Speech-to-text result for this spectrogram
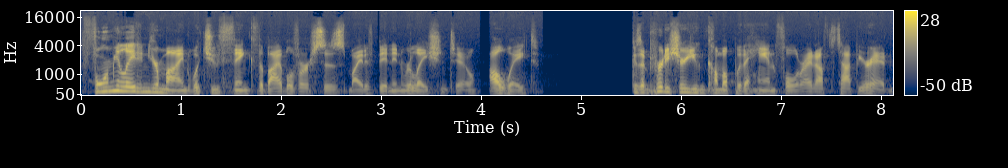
formulate in your mind what you think the Bible verses might have been in relation to. I'll wait, because I'm pretty sure you can come up with a handful right off the top of your head.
